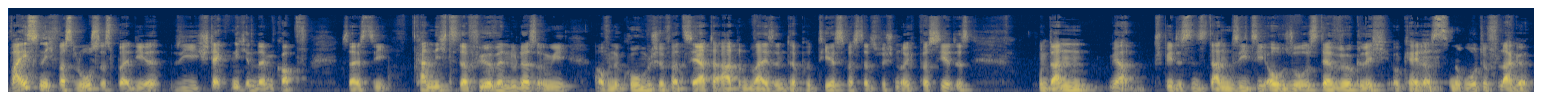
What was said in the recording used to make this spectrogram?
weiß nicht, was los ist bei dir. Sie steckt nicht in deinem Kopf. Das heißt, sie kann nichts dafür, wenn du das irgendwie auf eine komische, verzerrte Art und Weise interpretierst, was da zwischen euch passiert ist. Und dann, ja, spätestens dann sieht sie, oh, so ist der wirklich. Okay, das ist eine rote Flagge.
